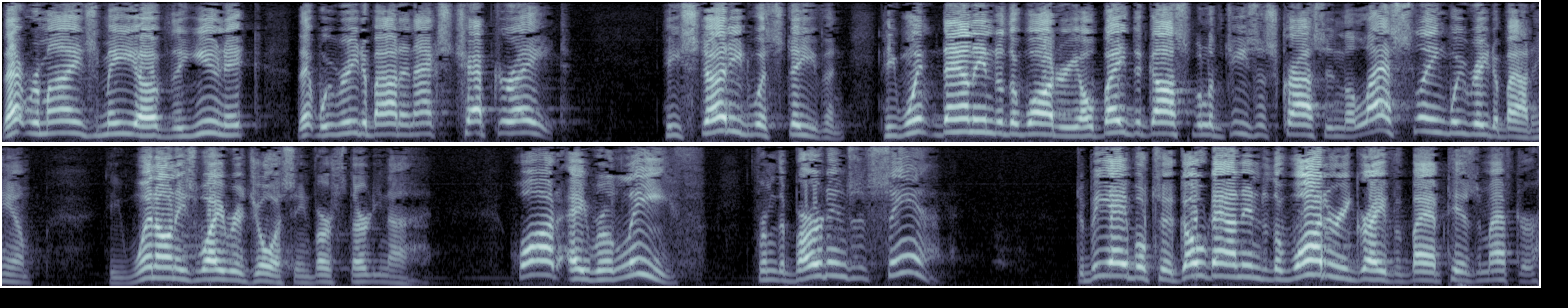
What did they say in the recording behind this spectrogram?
That reminds me of the eunuch that we read about in Acts chapter 8. He studied with Stephen. He went down into the water. He obeyed the gospel of Jesus Christ. And the last thing we read about him, he went on his way rejoicing. Verse 39. What a relief from the burdens of sin. To be able to go down into the watery grave of baptism after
